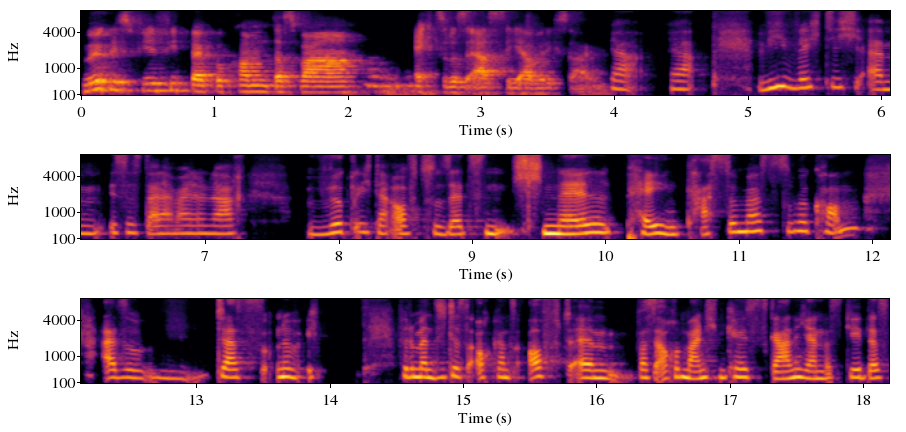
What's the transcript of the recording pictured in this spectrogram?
möglichst viel Feedback bekommen, das war echt so das erste Jahr, würde ich sagen. Ja, ja. Wie wichtig ähm, ist es deiner Meinung nach, wirklich darauf zu setzen, schnell Paying Customers zu bekommen? Also das, ne, ich finde, man sieht das auch ganz oft, ähm, was auch in manchen Cases gar nicht anders geht, dass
